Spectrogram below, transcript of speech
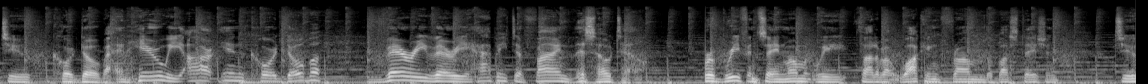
to Cordoba. And here we are in Cordoba, very, very happy to find this hotel. For a brief insane moment, we thought about walking from the bus station to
